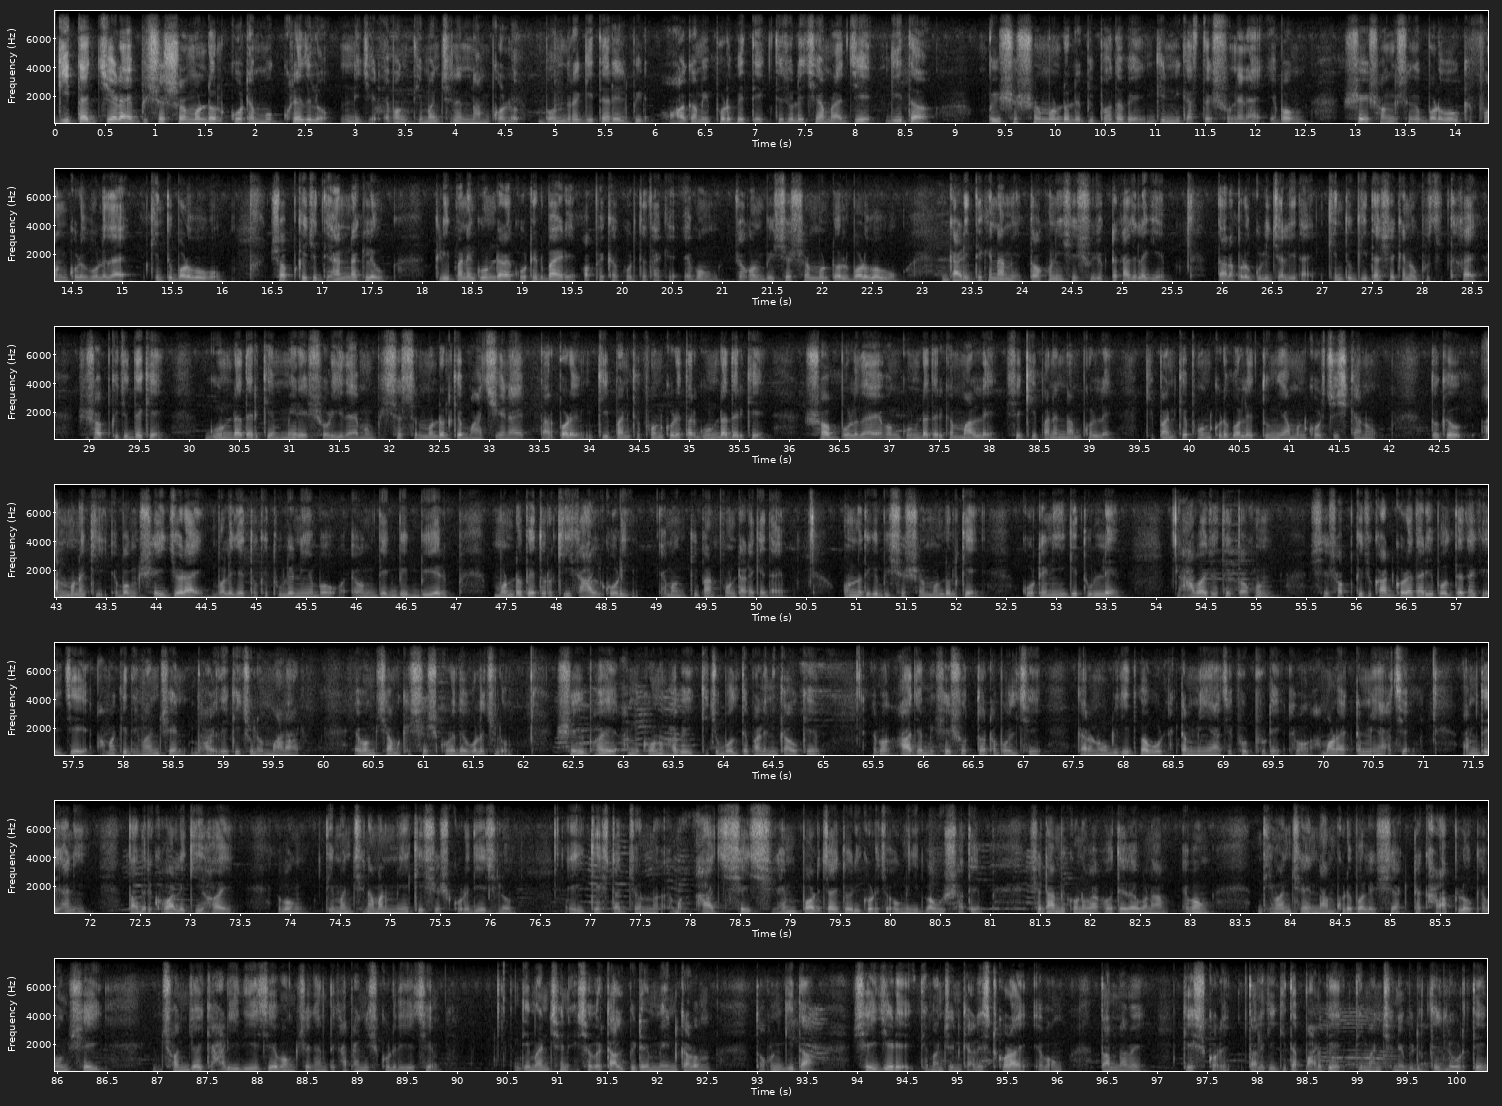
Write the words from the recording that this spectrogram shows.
গীতার জেরায় বিশ্বেশ্বর মণ্ডল কোর্টে মুখ খুলে দিল নিজের এবং ধীমান সেনের নাম করল, বন্ধুরা, গীতা রেলবির আগামী পর্বে দেখতে চলেছি আমরা যে গীতা বিশ্বেশ্বর মণ্ডলের বিপদ হবে গিন্নির কাছ থেকে শুনে নেয় এবং সে সঙ্গে সঙ্গে বড়োবাবুকে ফোন করে বলে দেয়। কিন্তু বড়োবাবু সব কিছু ধ্যান রাখলেও কৃপানে গুন্ডারা কোর্টের বাইরে অপেক্ষা করতে থাকে এবং যখন বিশ্বেশ্বর মণ্ডল বড়োবাবু গাড়ি থেকে নামে তখনই সেই সুযোগটা কাজে লাগিয়ে তার উপরে গুলি চালিয়ে দেয়। কিন্তু গীতা সেখানে উপস্থিত থাকায় সে সব কিছু দেখে গুন্ডাদেরকে মেরে সরিয়ে দেয় এবং বিশ্বেশ্বর মণ্ডলকে বাঁচিয়ে নেয়। তারপরে কিপানকে ফোন করে তার গুন্ডাদেরকে সব বলে দেয় এবং গুন্ডাদেরকে মারলে সে কিপানের নাম করলে কিপানকে ফোন করে বলে, তুমি এমন করছিস কেন? তোকেও আনব নাকি? এবং সেই জোড়ায় বলে যে, তোকে তুলে নিয়ে বউ এবং দেখবি বিয়ের মণ্ডপে তোর কী হাল করি? এবং কিপান ফোনটা রেখে দেয়। অন্যদিকে বিশ্বেশ্বর মণ্ডলকে কোর্টে নিয়ে গিয়ে তুললে হাবাজতে তখন সে সব কিছু কাঠগড়া দাঁড়িয়ে বলতে থাকে যে, আমাকে ধীমান সেন ভয় দেখিয়েছিল মারার এবং সে আমাকে শেষ করে দেবে বলেছিল। সেই ভয়ে আমি কোনোভাবেই কিছু বলতে পারিনি কাউকে এবং আজ আমি সেই সত্যটা বলছি। কারণ অভিজিৎবাবুর একটা মেয়ে আছে ফুটফুটে এবং আমারও একটা মেয়ে আছে। আমি তো জানি তাদের খোয়ালে কী হয় এবং ধীমান সেন আমার মেয়েকেই শেষ করে দিয়েছিল এই কেসটার জন্য এবং আজ সেই সেম পর্যায়ে তৈরি করেছে অগ্নিজিৎবাবুর সাথে। সেটা আমি কোনোভাবে হতে দেবো না এবং ধীমান সেনের নাম করে বলে, সে একটা খারাপ লোক এবং সেই সঞ্জয়কে হারিয়ে দিয়েছে এবং সেখান থেকে ভ্যানিশ করে দিয়েছে। ধীমান সেন এসবের কালপিটের মেন কারণ। তখন গীতা সেই জেরে ধীমান সেনকে অ্যারেস্ট করায় এবং তার নামে কেস করে। তাহলে কি গীতা পারবে ধীমান সেনের বিরুদ্ধে লড়তে?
